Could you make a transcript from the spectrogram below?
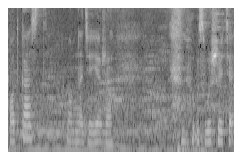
podcast. Mam nadzieję, że usłyszycie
